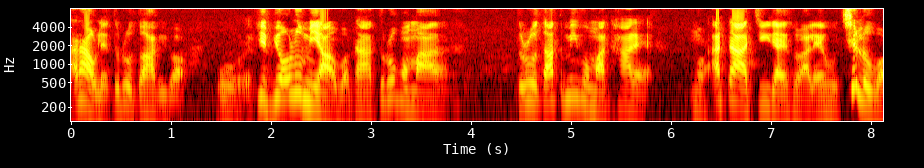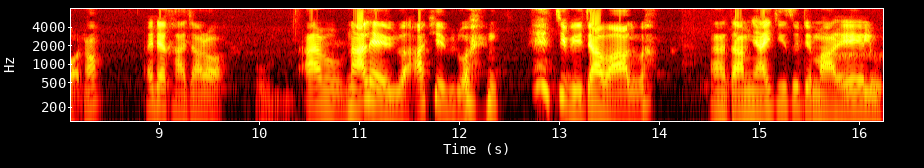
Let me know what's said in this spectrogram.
အဲ့ဒါကိုလည်းသူတို့သွားပြီးတော့ဟိုအပြစ်ပြောလို့မရဘူးပေါ့ဒါသူတို့ပေါ်မှာသူတို့သားသမီးပေါ်မှာထားတဲ့ ဟိုအတ္တကြီးတယ်ဆိုတာလည်းဟိုချစ်လို့ပေါ့နော်အဲ့တဲ့ခါကျတော့ဟိုအာဟိုနားလည်ပြီးတော့အဖြစ်ပြီးတော့ကြည့်ပေးကြပါလို့အာဒါအများကြီးကျေးဇူးတင်ပါတယ်လို့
